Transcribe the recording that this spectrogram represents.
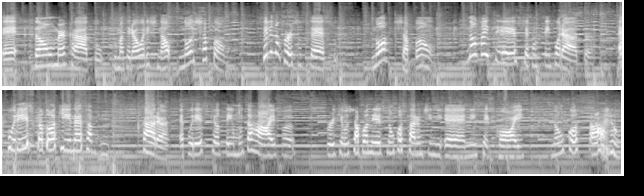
É, são o mercado do material original no Japão. Se ele não for sucesso no Japão, não vai ter segunda temporada. É por isso que eu tô aqui nessa. Cara, é por isso que eu tenho muita raiva. Porque os japoneses não gostaram de é, Nisekoi, não gostaram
